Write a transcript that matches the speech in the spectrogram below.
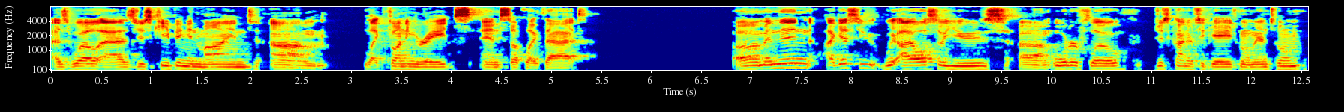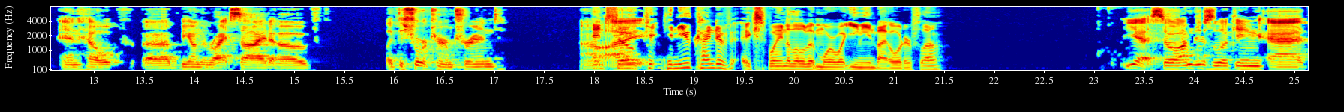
as well as just keeping in mind um, like funding rates and stuff like that. Um, and then I guess you, we, I also use um, order flow just kind of to gauge momentum and help uh, be on the right side of like the short term trend. Uh, and so, I, can, can you kind of explain a little bit more what you mean by order flow? Yeah, so I'm just looking at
